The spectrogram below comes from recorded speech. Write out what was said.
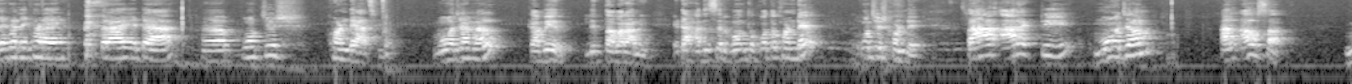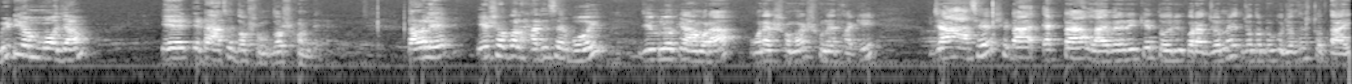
দেখেন এখানে প্রায় এটা পঁচিশ খণ্ডে আছে। মজাম আল কাবির লিত তাবারানি এটা হাদিসের গ্রন্থ কত খণ্ডে? পঁচিশ খণ্ডে। তার আর একটি মজাম আল আওসাত মিডিয়াম মজাম এটা আছে দশ দশ খণ্ডে। তাহলে এ সকল হাদিসের বই যেগুলোকে আমরা অনেক সময় শুনে থাকি, যা আছে সেটা একটা লাইব্রেরিকে তৈরি করার জন্য যতটুকু যথেষ্ট তাই।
